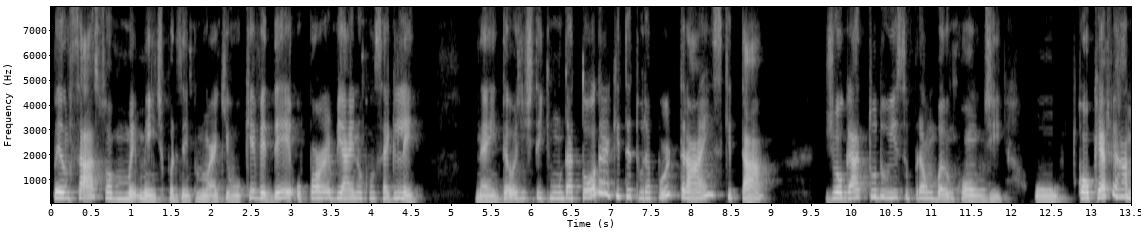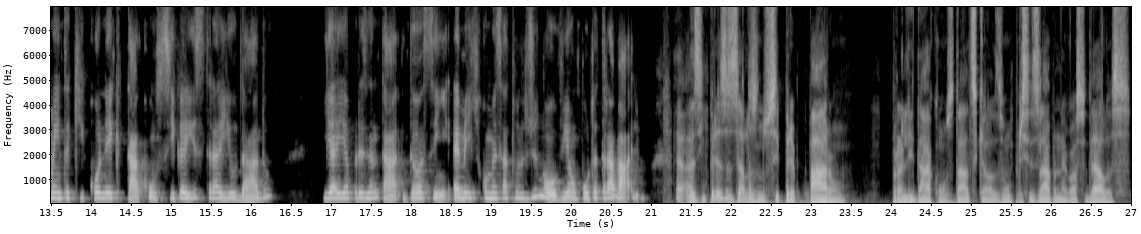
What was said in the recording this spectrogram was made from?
pensar somente, por exemplo, no arquivo QVD, o Power BI não consegue ler, né. Então a gente tem que mudar toda a arquitetura por trás que tá, jogar tudo isso para um banco onde o qualquer ferramenta que conectar consiga extrair o dado, e aí apresentar. Então assim, é meio que começar tudo de novo e é um puta trabalho. É, as empresas elas não se preparam para lidar com os dados que elas vão precisar para o negócio delas?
